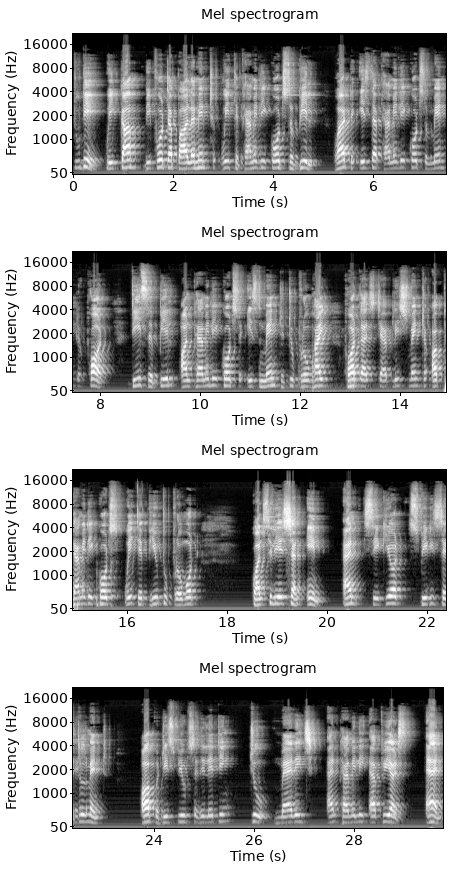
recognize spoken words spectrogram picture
Today we come before the parliament with family courts bill. What is the family courts meant for? This bill on family courts is meant to provide for the establishment of family courts with a view to promote conciliation in and secure speedy settlement of disputes relating to marriage and family affairs and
